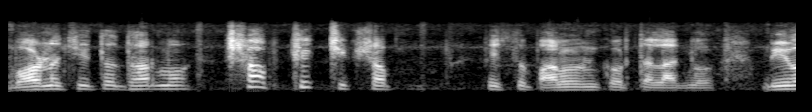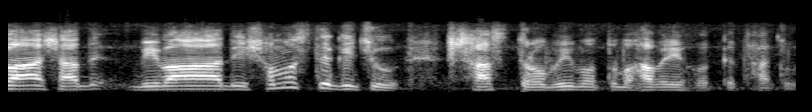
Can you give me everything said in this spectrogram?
বর্ণচিত ধর্ম, সব ঠিক ঠিক সব কিছু পালন করতে লাগল। বিবাহ বিবাহ আদি সমস্ত কিছু শাস্ত্র অভিমত ভাবে হতে থাকল।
